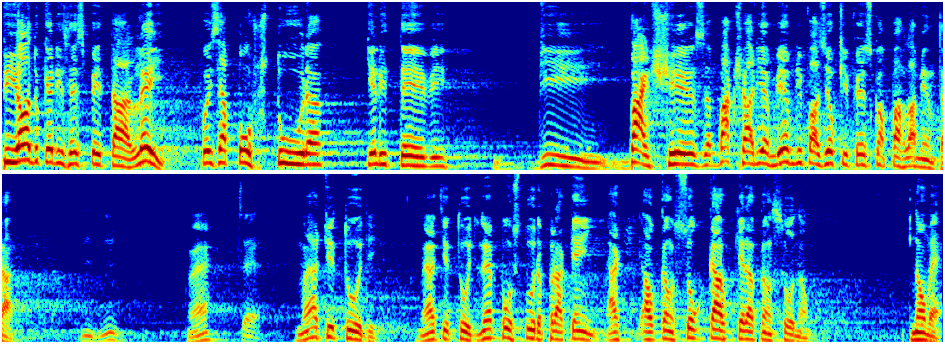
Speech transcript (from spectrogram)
Pior do que desrespeitar a lei foi a postura que ele teve de baixeza, baixaria mesmo de fazer o que fez com a parlamentar. Não é? Certo. Não é atitude, não é atitude, não é postura para quem alcançou o cargo que ele alcançou, não. Não é.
